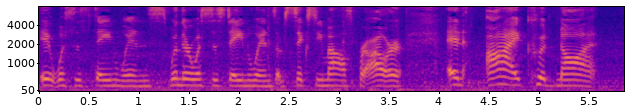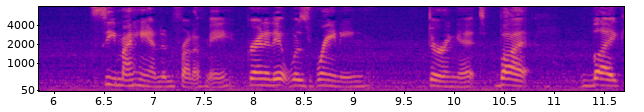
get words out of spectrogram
it was sustained winds, when there was sustained winds of 60 miles per hour, and I could not see my hand in front of me. Granted, it was raining during it, but like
